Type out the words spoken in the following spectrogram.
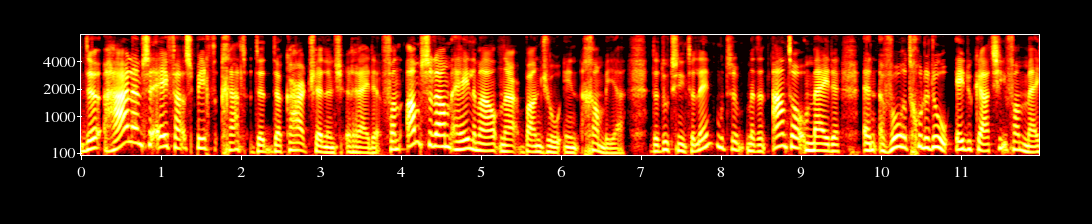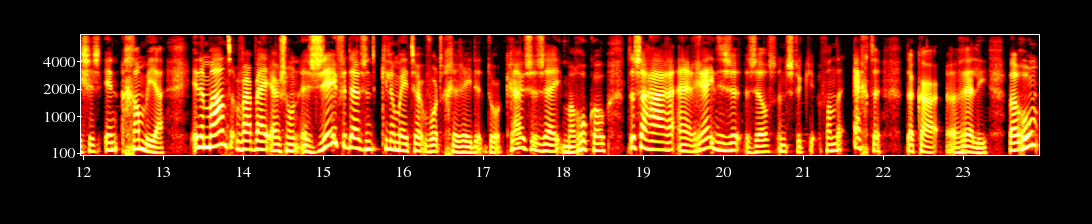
De Haarlemse Eva Spicht gaat de Dakar Challenge rijden. Van Amsterdam helemaal naar Banjul in Gambia. Dat doet ze niet alleen, moet ze met een aantal meiden. En voor het goede doel, educatie van meisjes in Gambia. In een maand waarbij er zo'n 7000 kilometer wordt gereden door kruisen zij Marokko, de Sahara en rijden ze zelfs een stukje van de echte Dakar Rally. Waarom?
